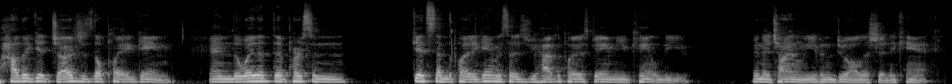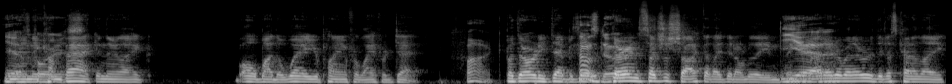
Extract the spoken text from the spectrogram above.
how they get judged is they'll play a game. And the way that the person gets them to play the game and says you have to play this game and you can't leave. And they try and leave and do all this shit and they can't. And Yeah, then they come back and they're like, oh, by the way, you're playing for life or death. Fuck. But they're already dead. But Sounds they're, dope. they're in such a shock that like they don't really even think Yeah. about it or whatever. They just kind of like,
